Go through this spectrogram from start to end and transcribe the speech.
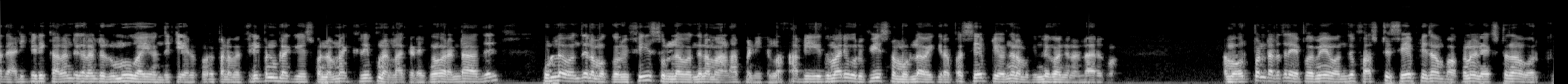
அது அடிக்கடி கலண்டு கலண்டு ரிமூவ் ஆகி வந்துட்டே இருக்கும். இப்போ நம்ம த்ரீ பின் பிளாக் யூஸ் பண்ணோம்னா கிரிப் நல்லா கிடைக்கும். ரெண்டாவது உள்ள வந்து நமக்கு ஒரு ஃபீஸ் உள்ள வந்து நம்ம அடாப்ட் பண்ணிக்கலாம். அப்படி இது மாதிரி ஒரு ஃபீஸ் நம்ம உள்ள வைக்கிறப்ப சேஃப்டி வந்து நமக்கு இன்னும் கொஞ்சம் நல்லா இருக்கும். நம்ம ஒர்க் பண்ற இடத்துல எப்பவுமே வந்து ஃபர்ஸ்ட் சேஃப்டி தான் பார்க்கணும் நெக்ஸ்ட் தான் ஒர்க்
